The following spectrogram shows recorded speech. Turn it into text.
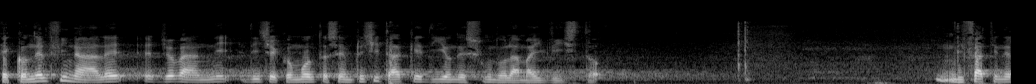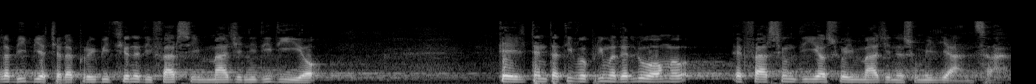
Ecco, nel finale eh, Giovanni dice con molta semplicità che Dio nessuno l'ha mai visto. Difatti nella Bibbia c'è la proibizione di farsi immagini di Dio e il tentativo prima dell'uomo è farsi un Dio a sua immagine e somiglianza.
